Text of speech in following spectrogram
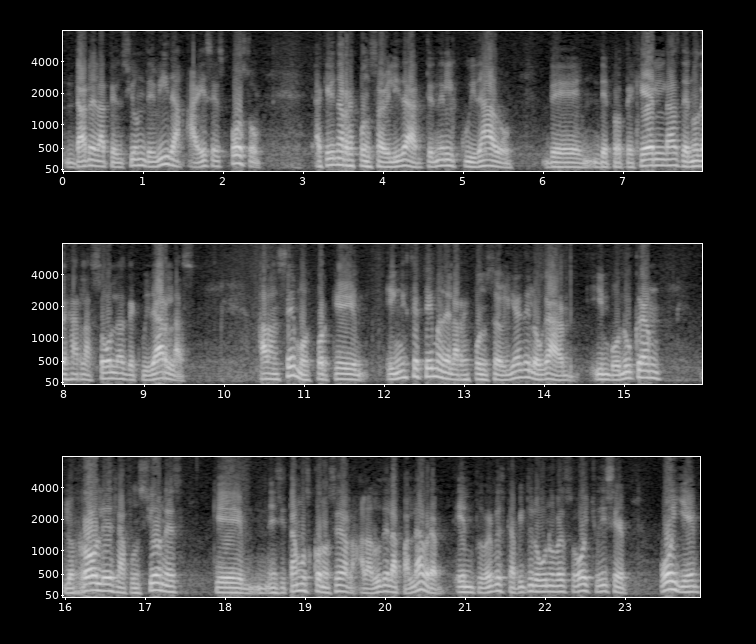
darle la atención debida a ese esposo. Aquí hay una responsabilidad, tener el cuidado de, protegerlas, de no dejarlas solas, de cuidarlas. Avancemos porque en este tema de la responsabilidad del hogar involucran los roles, las funciones que necesitamos conocer a la, luz de la palabra. En Proverbios capítulo 1, verso 8 dice, oye,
